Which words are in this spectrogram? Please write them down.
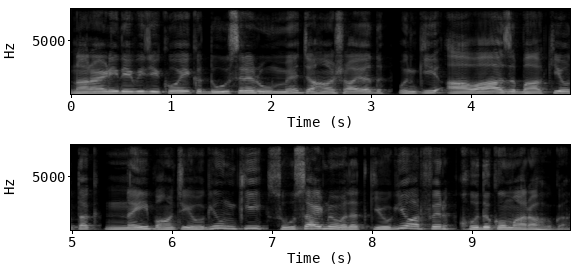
नारायणी देवी जी को एक दूसरे रूम में, जहाँ शायद उनकी आवाज़ बाकियों तक नहीं पहुँची होगी, उनकी सुसाइड में मदद की होगी और फिर खुद को मारा होगा।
